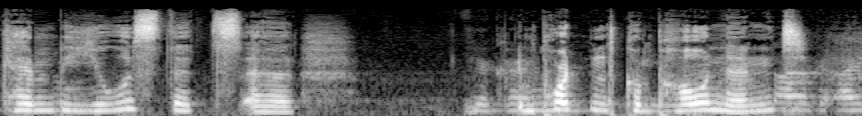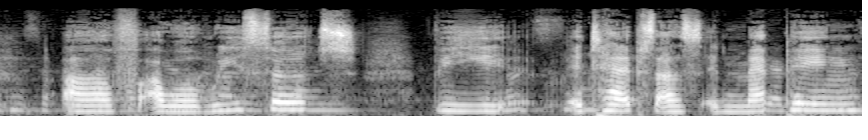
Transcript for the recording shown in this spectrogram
can be used. It's an important component of our research we, it helps us in mapping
